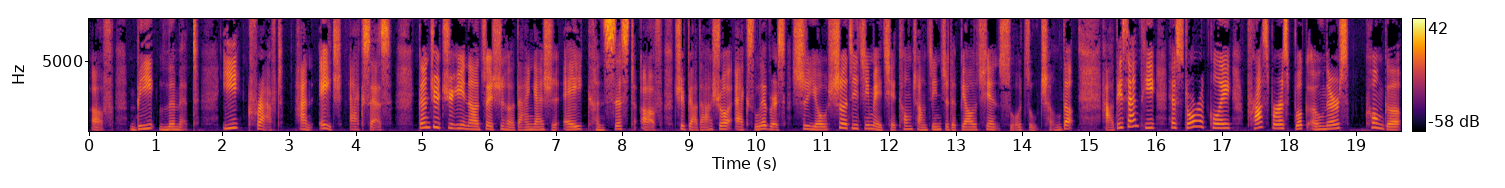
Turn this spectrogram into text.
of，B limit，E craft。和 h access。根据句意呢，最适合答应该是 A consist of 去表达说 ex libris 是由设计精美且通常精致的标签所组成的。好，第三题，historically prosperous book owners。空格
